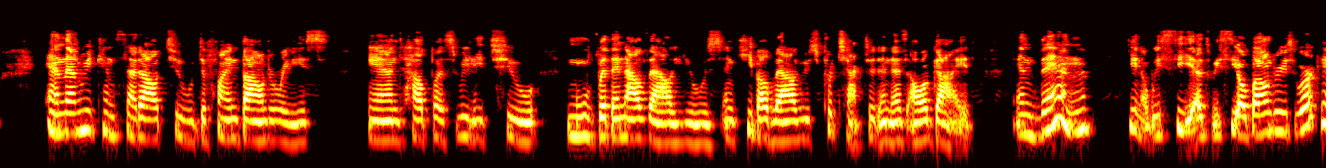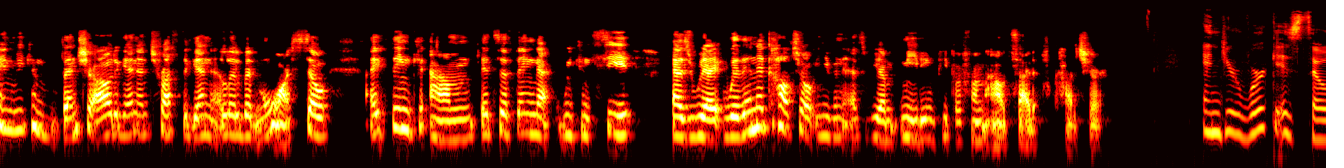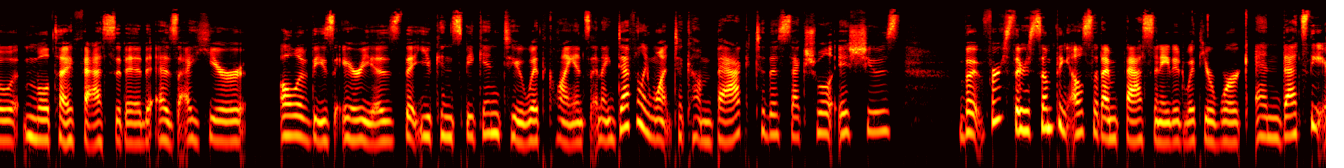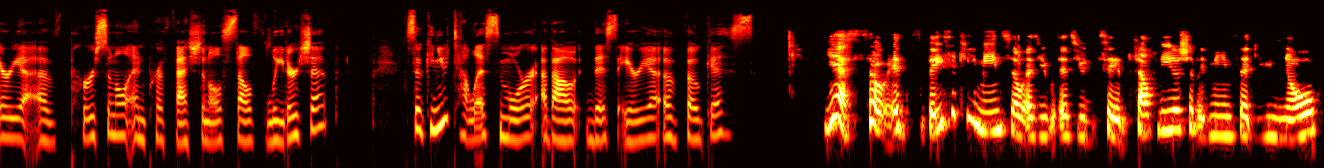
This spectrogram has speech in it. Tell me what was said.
And then we can set out to define boundaries and help us really to move within our values and keep our values protected and as our guide. And then, you know, we see as we see our boundaries working, we can venture out again and trust again a little bit more. So I think um, it's a thing that we can see as we are within a culture or even as we are meeting people from outside of culture. And your work is so multifaceted as I hear all of these areas that you can speak into with clients. And I definitely want to come back to the sexual issues. But first, there's something else that I'm fascinated with your work, and that's the area of personal and professional self leadership. So, can you tell us more about this area of focus? Yes, so it basically means so as you as you say self leadership. It means that you know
